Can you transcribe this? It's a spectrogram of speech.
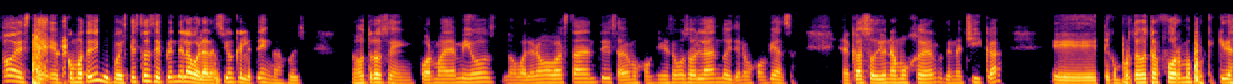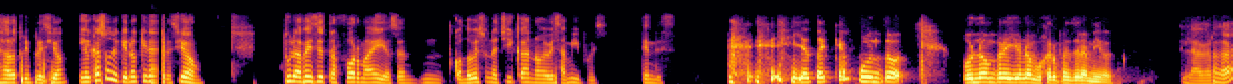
No, este, eh, como te digo, pues esto depende de la valoración que le tengas, pues. Nosotros en forma de amigos nos valoramos bastante, sabemos con quién estamos hablando y tenemos confianza. En el caso de una mujer, de una chica, eh, te comportas de otra forma porque quieres dar otra impresión. Y en el caso de que no quieras impresión, tú la ves de otra forma a ella. O sea, cuando ves una chica, no me ves a mí, pues. ¿Entiendes? ¿Y hasta qué punto un hombre y una mujer pueden ser amigos? La verdad,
